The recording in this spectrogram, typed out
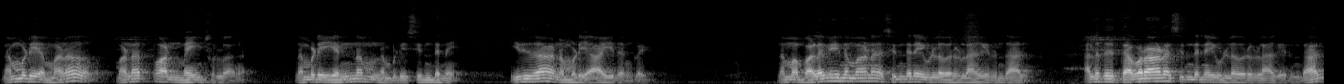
நம்முடைய மன மனப்பான்மைன்னு சொல்லுவாங்க. நம்முடைய எண்ணம் நம்முடைய சிந்தனை இதுதான் நம்முடைய ஆயுதங்கள். நம்ம பலவீனமான சிந்தனை உள்ளவர்களாக இருந்தால் அல்லது தவறான சிந்தனை உள்ளவர்களாக இருந்தால்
